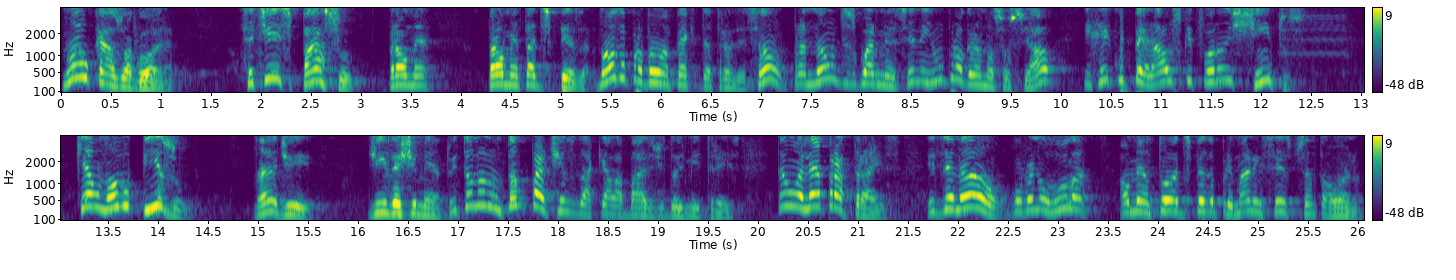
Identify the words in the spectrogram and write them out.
Não é o caso agora. Você tinha espaço para aumentar para aumentar a despesa. Nós aprovamos a PEC da transição para não desguarnecer nenhum programa social e recuperar os que foram extintos, que é o um novo piso né, de, de investimento. Então, nós não estamos partindo daquela base de 2003. Então, olhar para trás e dizer, não, o governo Lula aumentou a despesa primária em 6% ao ano.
